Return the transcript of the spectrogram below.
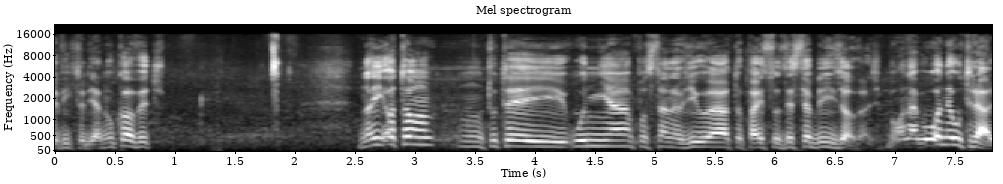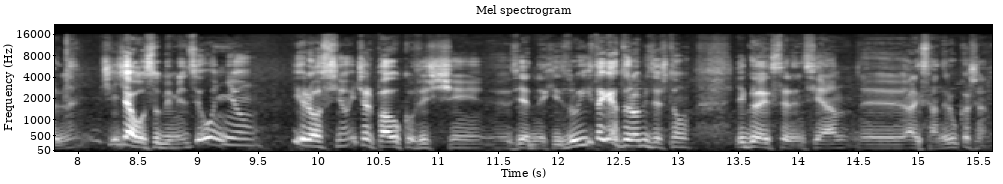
y, Wiktor Janukowycz. No i oto mm, tutaj Unia postanowiła to państwo zdestabilizować, bo ona było neutralne. Siedziało sobie między Unią i Rosją i czerpało korzyści z jednych i z drugich, tak jak to robi zresztą jego ekscelencja y, Aleksander Łukaszenka.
